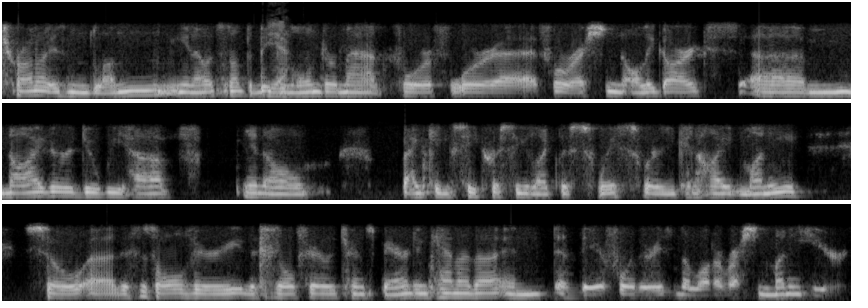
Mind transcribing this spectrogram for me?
Toronto isn't London. You know, it's not the big yeah. laundromat for for uh, for Russian oligarchs. Um, neither do we have, you know, banking secrecy like the Swiss, where you can hide money. So uh, this is all very this is all fairly transparent in Canada, and, and therefore there isn't a lot of Russian money here.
